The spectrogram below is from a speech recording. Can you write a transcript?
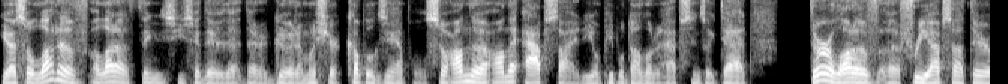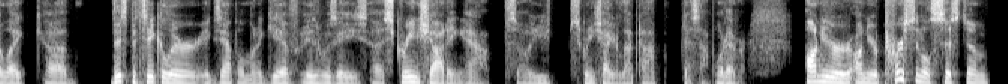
Yeah, so a lot of a lot of things you said there that, that are good. I'm going to share a couple examples. So on the on the app side, you know, people downloading apps, things like that. There are a lot of uh, free apps out there. Like uh, this particular example I'm going to give, it was a, a screenshotting app. So you screenshot your laptop, desktop, whatever on your on your personal system,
